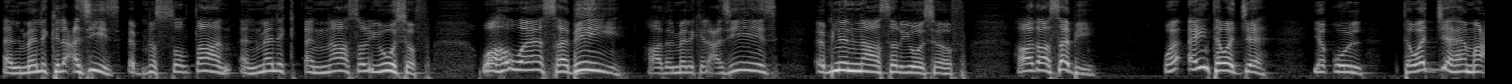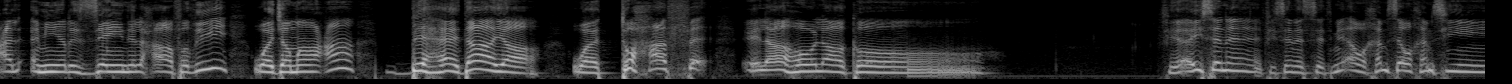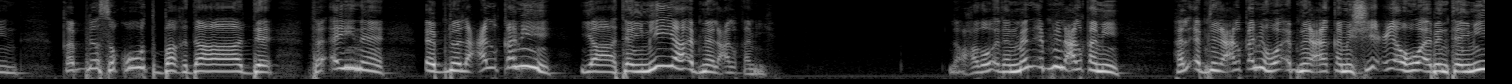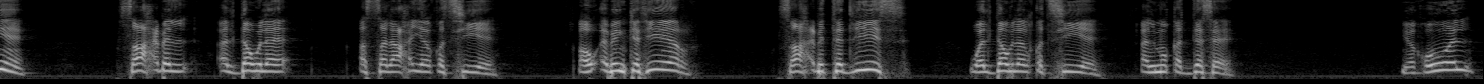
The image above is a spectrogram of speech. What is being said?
الملك العزيز ابن السلطان الملك الناصر يوسف وهو صبي. هذا الملك العزيز ابن الناصر يوسف. هذا صبي. وأين توجه؟ يقول توجه مع الأمير الزين الحافظي وجماعة بهدايا وتحف إلى هولاكو. في أي سنة؟ في سنة 655 قبل سقوط بغداد. فأين ابن العلقمي؟ يا تيمي يا ابن العلقمي. لاحظوا إذا من ابن العلقمي؟ هل ابن العلقمي هو ابن العلقمي الشيعي أو هو ابن تيمية؟ صاحب الدولة الصلاحية القدسية. أو ابن كثير صاحب التدليس والدولة القدسية المقدسة. يقول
